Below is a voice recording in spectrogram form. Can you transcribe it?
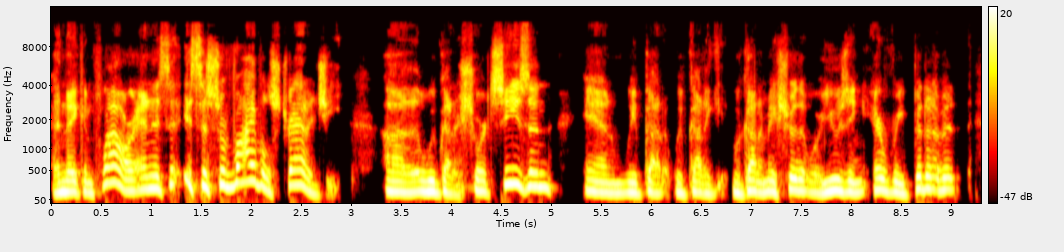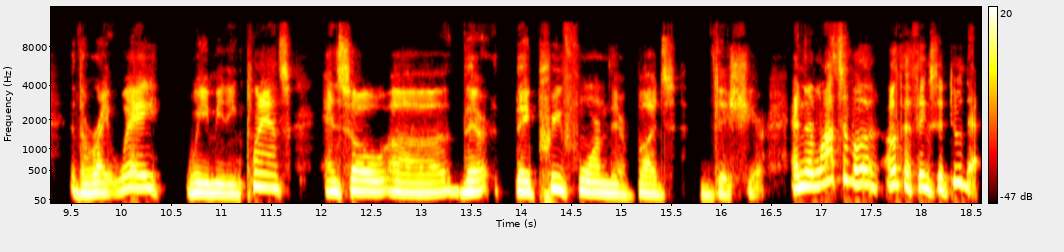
and they can flower and it's a, it's a survival strategy uh, we've got a short season and we've got we've got to we've got to make sure that we're using every bit of it the right way we meaning plants and so uh, they they preform their buds this year and there are lots of other, things that do that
